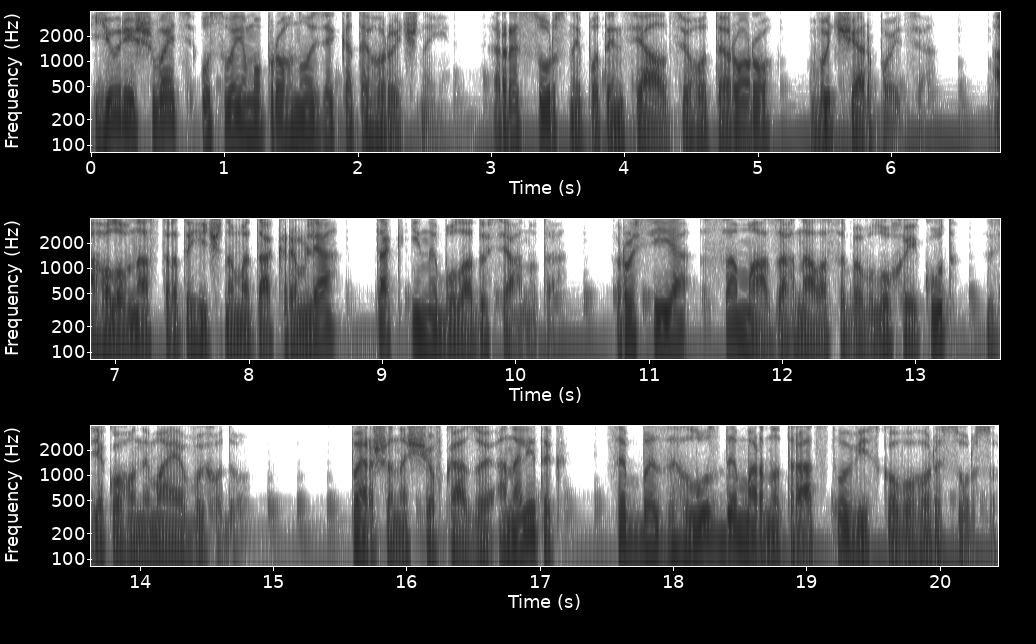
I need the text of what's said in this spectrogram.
Юрій Швець у своєму прогнозі категоричний: ресурсний потенціал цього терору вичерпується, а головна стратегічна мета Кремля так і не була досягнута. Росія сама загнала себе в глухий кут, з якого немає виходу. Перше, на що вказує аналітик, це безглузде марнотратство військового ресурсу.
